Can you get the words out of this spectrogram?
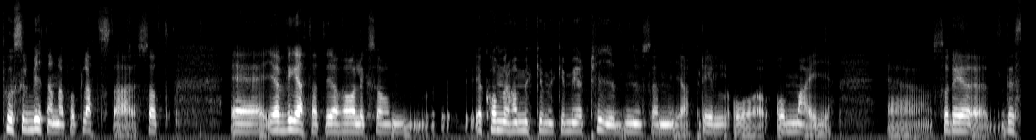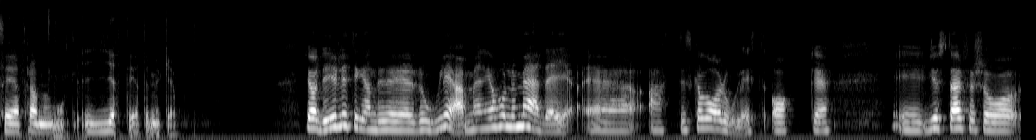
pusselbitarna på plats där. Så att eh, jag vet att jag har liksom, jag kommer ha mycket, mycket mer tid nu sen i april och, och maj. Eh, så det, det ser jag fram emot jätte, jättemycket. Ja, det är ju lite grann det roliga, men jag håller med dig eh, att det ska vara roligt och eh, just därför så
